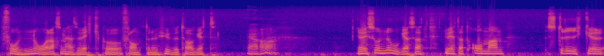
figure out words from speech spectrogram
få några som helst väck på fronten överhuvudtaget. Jaha. Jag är så noga så att du vet att om man stryker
